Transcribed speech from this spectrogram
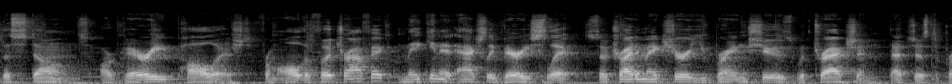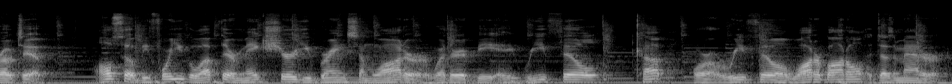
the stones are very polished from all the foot traffic, making it actually very slick. So try to make sure you bring shoes with traction. That's just a pro tip. Also, before you go up there, make sure you bring some water, whether it be a refill cup or a refill water bottle, it doesn't matter.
